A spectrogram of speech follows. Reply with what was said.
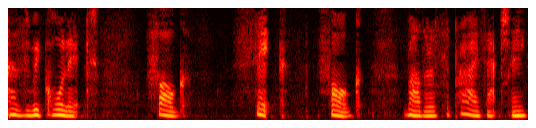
as we call it. Fog. Thick fog. Rather a surprise, actually.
